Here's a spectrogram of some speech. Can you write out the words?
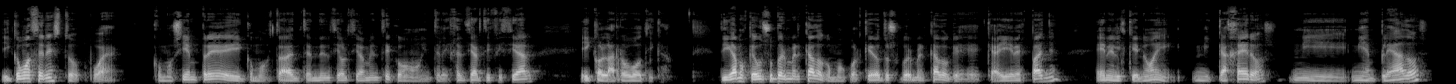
¿Y cómo hacen esto? Pues como siempre y como está en tendencia últimamente con inteligencia artificial y con la robótica. Digamos que un supermercado como cualquier otro supermercado que, hay en España, en el que no hay ni cajeros ni, empleados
